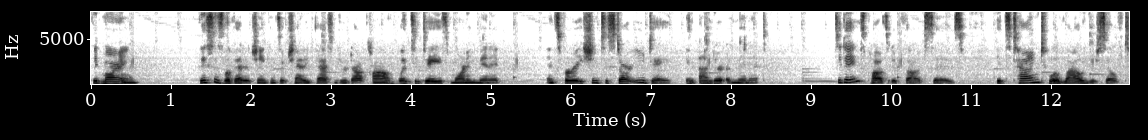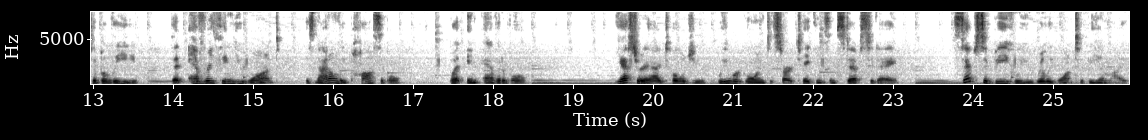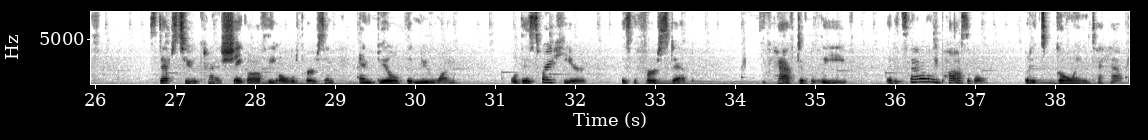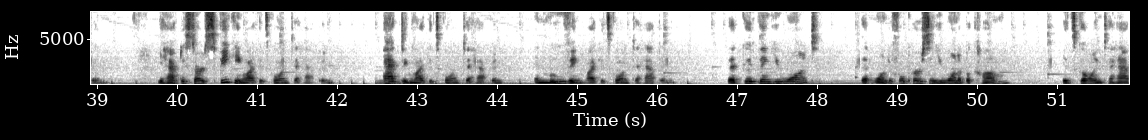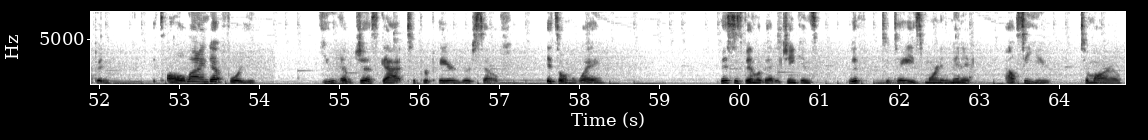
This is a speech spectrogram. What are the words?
Good morning. This is Lavetta Jenkins of ChattyPassenger.com with today's Morning Minute inspiration to start your day in under a minute. Today's positive thought says, It's time to allow yourself to believe that everything you want is not only possible, but inevitable. Yesterday, I told you we were going to start taking some steps today. Steps to be who you really want to be in life. Steps to kind of shake off the old person and build the new one. Well, this right here is the first step. You have to believe that it's not only possible, but it's going to happen. You have to start speaking like it's going to happen, acting like it's going to happen, and moving like it's going to happen. That good thing you want, that wonderful person you want to become, it's going to happen. It's all lined up for you. You have just got to prepare yourself. It's on the way. This has been Lavetta Jenkins with today's Morning Minute. I'll see you tomorrow.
